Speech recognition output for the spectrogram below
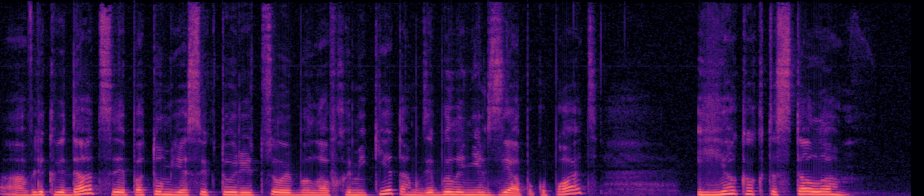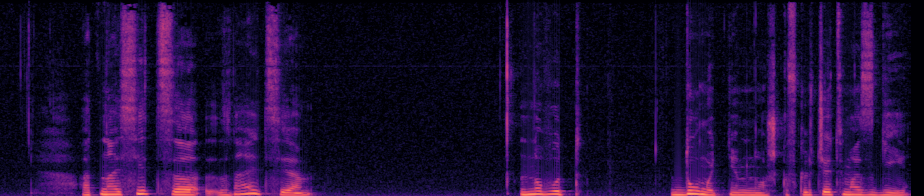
в ликвидации. Потом я с Викторией Цой была в хомяке, там, где было нельзя покупать. И я как-то стала относиться, знаете, ну вот думать немножко, включать мозги.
